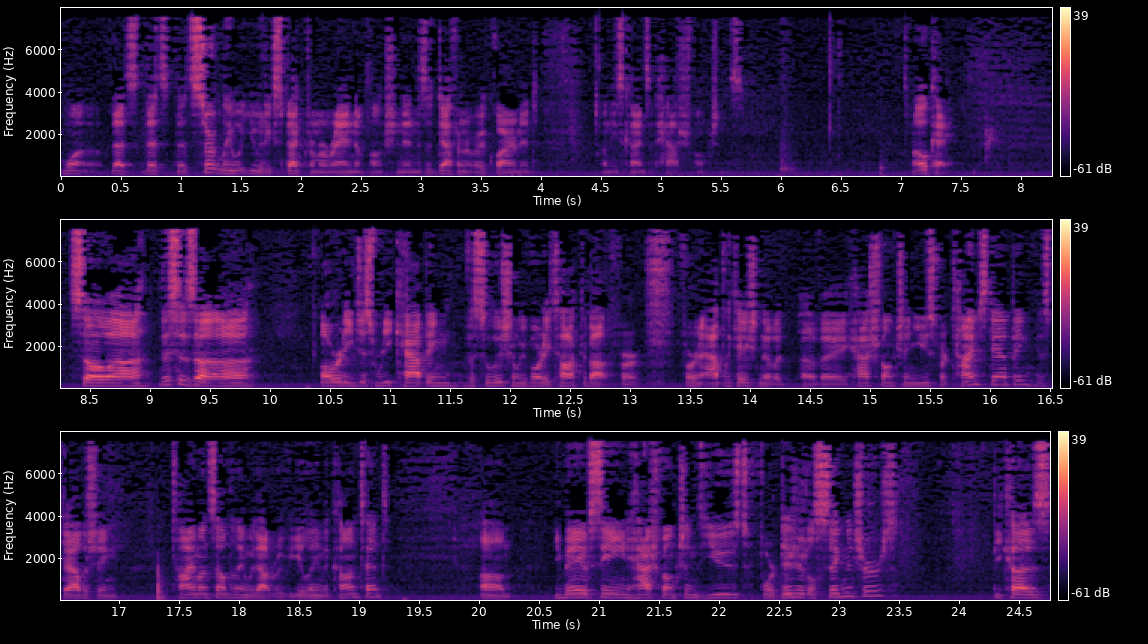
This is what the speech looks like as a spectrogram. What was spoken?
one, that's, that's, that's certainly what you would expect from a random function and is a definite requirement on these kinds of hash functions. Okay, so uh, this is a, already just recapping the solution we've already talked about for, for an application of a, of a hash function used for timestamping, establishing time on something without revealing the content. Um, you may have seen hash functions used for digital signatures because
